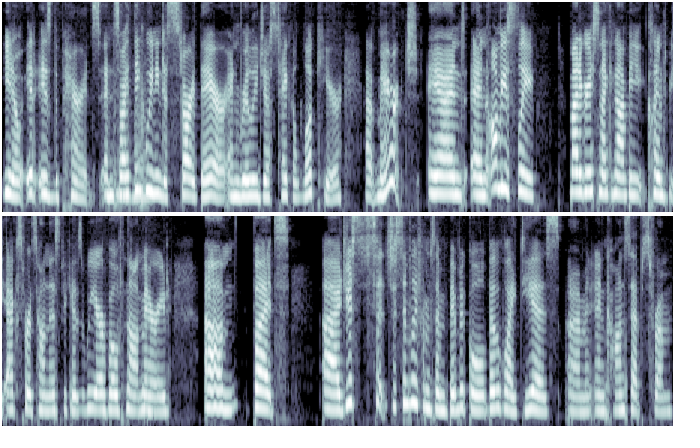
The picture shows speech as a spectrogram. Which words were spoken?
you know, it is the parents, and so I think we need to start there and really just take a look here at marriage. And and obviously, Maddie Grace and I cannot be claimed to be experts on this because we are both not married. Um, but uh, just just simply from some biblical biblical ideas um, and, and concepts from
